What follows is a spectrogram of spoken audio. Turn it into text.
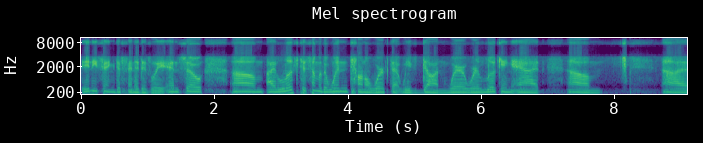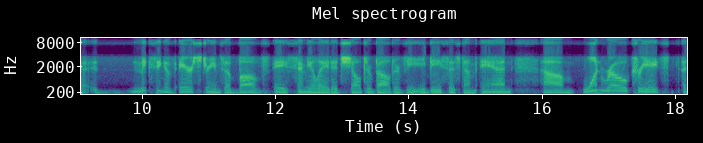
anything definitively. And so um, I look to some of the wind tunnel work that we've done, where we're looking at. Um, uh, mixing of air streams above a simulated shelter belt or VEB system. And um, one row creates a,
